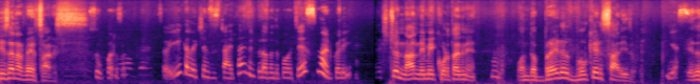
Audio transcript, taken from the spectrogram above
designer wear saris super sir so ಈ ಕಲೆಕ್ಷನ್ಸ್ ಇಷ್ಟ ಆಯ್ತಾ? ಇದನ್ನು ಕೂಡ ಬಂದು ಪರ್ಚೇಸ್ ಮಾಡ್ಕೊಳ್ಳಿ. ನೆಕ್ಸ್ಟ್ ನಾನು ನಿಮಗೆ ಕೊಡ್ತಾ ಇದ್ದೀನಿ. ಒಂದು ಬ್ರೈಡಲ್ ಬ್ರೋಕೆಡ್ ಸಾರಿ ಇದು. ಇದು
